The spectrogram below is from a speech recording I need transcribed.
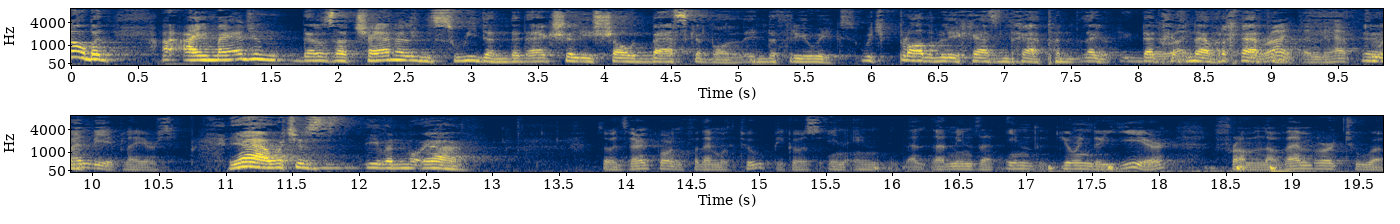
know, but I, I imagine there's a channel in Sweden that actually showed basketball in the three weeks, which probably hasn't happened. Like that has Right. never happened. right? And they have two NBA players. Yeah, which is even more. Yeah, So it's very important for them too, because in, in that, that means that in during the year, from November to uh,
